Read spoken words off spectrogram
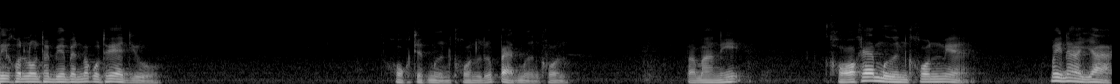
มีคนลงทะเบียนเป็นมะกุเทศอยู่ หกเจ็ดหมื่นคนหรือแปดหมื่นคน ประมาณนี้ ขอแค่หมื่นคนเนี่ย ไม่น่ายาก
